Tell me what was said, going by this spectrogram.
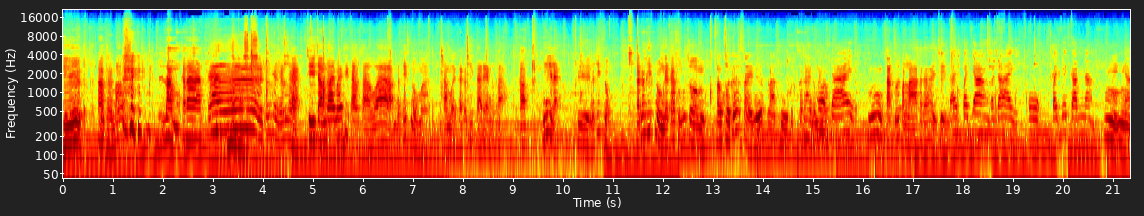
คือครับเป็นไงบ้าง ล่ำขนาด เออต้องอย่างนั้นแหละทีจำได้ไหมที่ถามตาว่าน้ำพริกหนุ่มอะทำเหมือนกับน้ำพริกตาแดงหรือเปล่า ครับนี่แหละ คือน้ำพริกหนุ่มแล้วน้ำพริกหนุ่มนะครับคุณผู้ชม บางคนก็จะใส่เนื้อปลาทูก็ก็ได้นะแม่ก็เนาะได้อืมตัดด้วยปลาร้าก็ได้จริงใส่ปลาย่างก็ได้โขลกไปด้วยกันนะอืมอืมยา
